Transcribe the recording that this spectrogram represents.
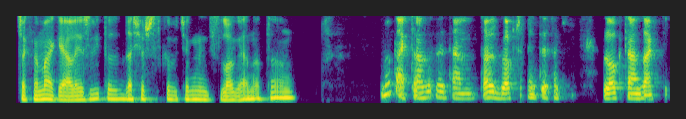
czek na magię, ale jeżeli to da się wszystko wyciągnąć z loga, no to... No tak, ten cały blockchain to jest taki log transakcji.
